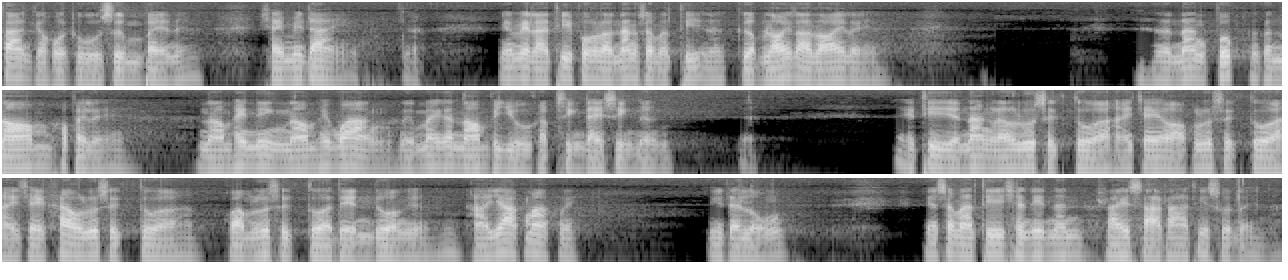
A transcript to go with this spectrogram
ซ่านกับหดหูซึมไปนะ ใช้ไม่ได้งั้นเวลาที่พวกเรานั่งสมาธินะเกือบร้อยละร้อยเลยเรานั่งปุ๊บแล้วก็น้อมเข้าไปเลย น้อมให้นิ่งน้อมให้ว่าง หรือไม่ก็น้อมไปอยู่กับสิ่งใดสิ่งหนึ่ง ไอ้ที่จะนั่งแล้วรู้สึกตัว หายใจออกรู้สึกตัว หายใจเข้ารู้สึกตัว ความรู้สึกตัวเด่นดวงหายากมากเลยนี่แต่หลงเนี่ยสมาธิชนิดนั้นไร้สาระที่สุดเลยนะ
